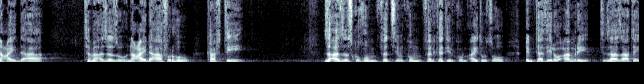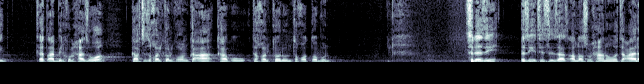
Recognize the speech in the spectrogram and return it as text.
ንዓይ ደኣ ትማእዘዙ ንዓይ ደኣ ፍርሁ ካብቲ ዝኣዘዝኩኹም ፈፂምኩም ፈልከት ኢልኩም ኣይትውፅ እምተሉ ኣምሪ ትእዛዛተይ ቀጣቢልኩም ሓዝዎ ካብቲ ዝኸልከልኩኹም ከዓ ካብኡ ተኸልከሉን ተቆጠቡን ስለዚ እዚ እቲ ትእዛዝ ኣላ ስብሓን ወተላ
